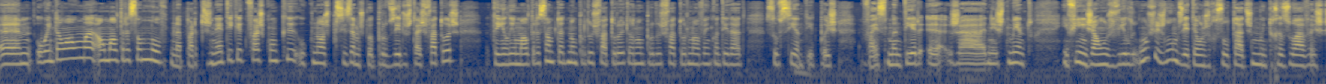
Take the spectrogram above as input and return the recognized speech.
um, ou então há uma, há uma alteração de novo na parte genética que faz com que o que nós precisamos para produzir os tais fatores, tem ali uma alteração, portanto não produz fator 8 ou não produz fator 9 em quantidade suficiente. E depois vai-se manter uh, já neste momento, enfim, já uns, uns vislumbres e até uns resultados muito razoáveis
